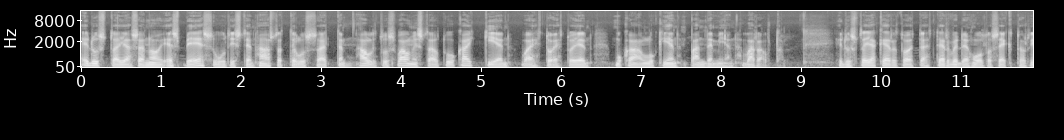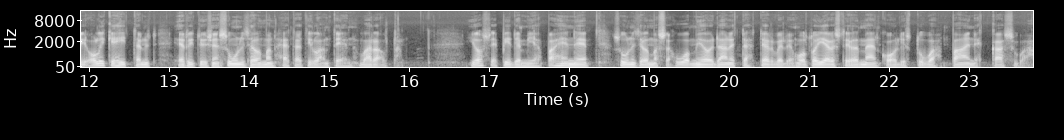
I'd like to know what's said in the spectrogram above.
edustaja sanoi SBS-uutisten haastattelussa, että hallitus valmistautuu kaikkien vaihtoehtojen mukaan lukien pandemian varalta. Edustaja kertoi, että terveydenhuoltosektori oli kehittänyt erityisen suunnitelman hätätilanteen varalta. Jos epidemia pahenee, suunnitelmassa huomioidaan, että terveydenhuoltojärjestelmään kohdistuva paine kasvaa.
